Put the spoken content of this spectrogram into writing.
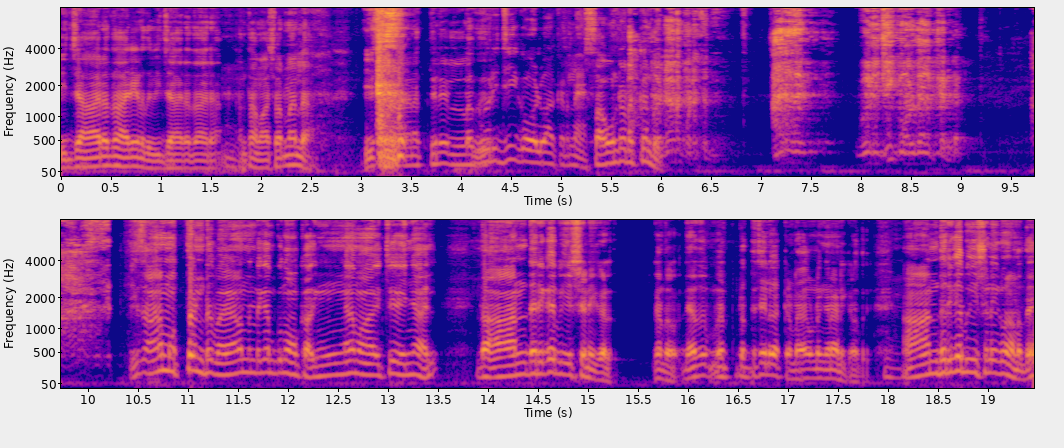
വിചാരധാര. തമാശ പറഞ്ഞല്ല. ഈ സ്ഥാനത്തിലുള്ളത് ഗുരുജി ഗോൾ വാക്കർ അല്ലേ സൗണ്ട് അടക്കുന്നുണ്ട് ഈ സാധനം മൊത്തം ഉണ്ട്. വേണമെന്നുണ്ടെങ്കിൽ നമുക്ക് നോക്കാം. ഇങ്ങനെ വായിച്ചു കഴിഞ്ഞാൽ ഇത് ആന്തരിക ഭീഷണികൾ. കണ്ടോ? ഞാൻ പ്രത്യേകിച്ച് വെക്കണ്ട. അതുകൊണ്ട് ഇങ്ങനെ കാണിക്കണത് ആന്തരിക ഭീഷണികളാണത്.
